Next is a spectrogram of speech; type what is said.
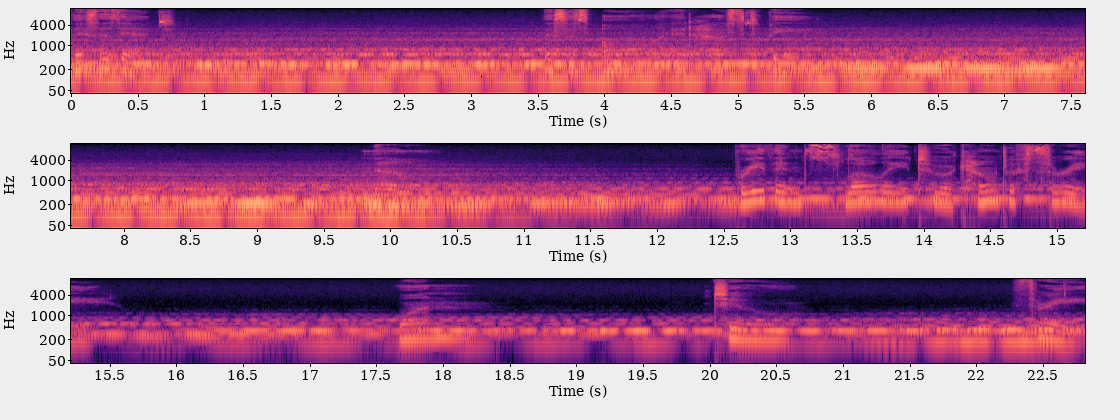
This is it. This is all it has to be. Breathe in slowly to a count of three. One, two, three.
